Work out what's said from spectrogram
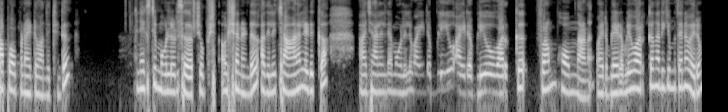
ആപ്പ് ഓപ്പൺ ആയിട്ട് വന്നിട്ടുണ്ട്. നെക്സ്റ്റ് മുകളിൽ ഒരു സെർച്ച് ഓപ്ഷൻ ഓപ്ഷൻ ഉണ്ട്. അതിൽ ചാനൽ എടുക്കുക. ആ ചാനലിന്റെ മുകളിൽ Y W I W work from home എന്നാണ് Y W I W work എന്നടിക്കുമ്പോൾ തന്നെ വരും.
